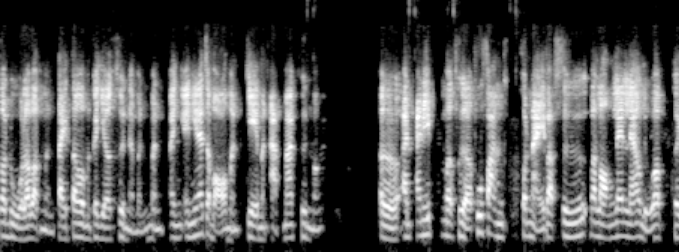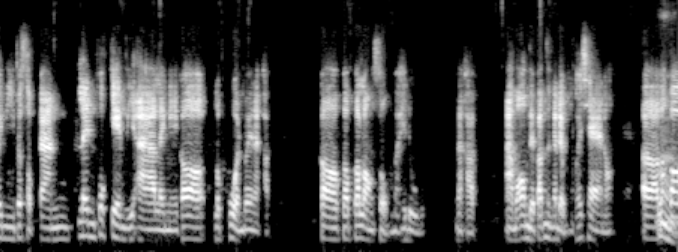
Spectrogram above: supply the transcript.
ก็ดูแล้วแบบเหมือนไตเติลมันก็เยอะขึ้นอะเหมือนมันอันนี้น่าจะบอกว่าเหมือนเกมมันอัดมากขึ้นมั้งเอออันอันนี้เผื่อผู้ฟังคนไหนแบบซื้อมาลองเล่นแล้ว หรือว่าเคยมีประสบการณ์เล่นพวกเกม VR อะไรเงี้ยก็รบกวนด้วยนะครับ ก็ก็ก็ลองส่งมาให้ดูนะครับอ่ามาอมเดี๋ยวแป๊บนึงกันเดี๋ยวผมค่อยแชร์เนาะเออแล้วก็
